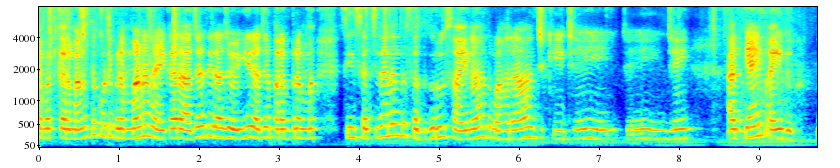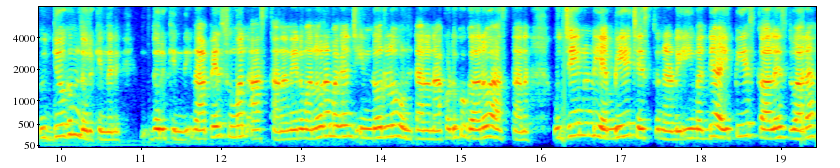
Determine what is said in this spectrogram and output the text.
చమత్కారం. అనంతకోటి బ్రహ్మాండ నాయక రాజాదిరాజ యోగి రాజా పరబ్రహ్మ శ్రీ సచ్చిదానంద సద్గురు సాయినాథ్ మహారాజ్కి జై జై జై. అధ్యాయం ఐదు. ఉద్యోగం దొరికిందని దొరికింది. నా పేరు సుమన్ ఆస్థాన. నేను మనోరమగంజ్ ఇండోర్లో ఉంటాను. నా కొడుకు గౌరవ్ ఆస్థాన. ఉజ్జయిన్ నుండి ఎంబీఏ చేస్తున్నాడు. ఈ మధ్య ఐపీఎస్ కాలేజ్ ద్వారా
